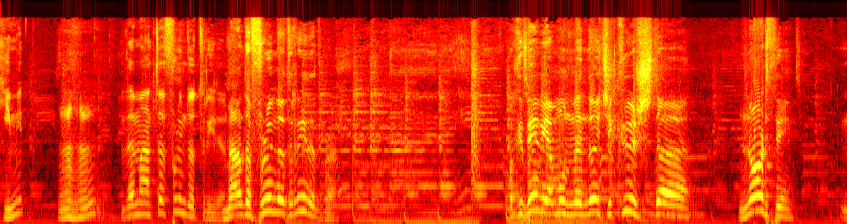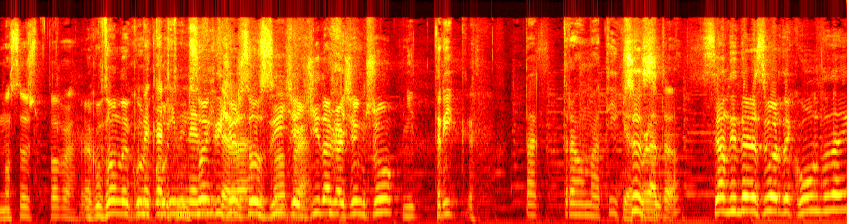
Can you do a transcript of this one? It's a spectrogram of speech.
Kimit. Mhm. Mm dhe me atë frymë do të rritet. Me atë frymë do të rritet pra. Po ky bebi mund të mendojë që ky është uh, Northi. Mos është po pra. E kupton dhe kur kur të mësojë ky që është sozi po, që pra. gjitha ka qenë kështu. Një trik pak traumatike për atë. Si janë interesuar te kurrë ndaj?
